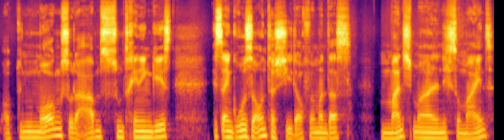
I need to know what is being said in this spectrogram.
Ob du nun morgens oder abends zum Training gehst, ist ein großer Unterschied, auch wenn man das manchmal nicht so meint.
